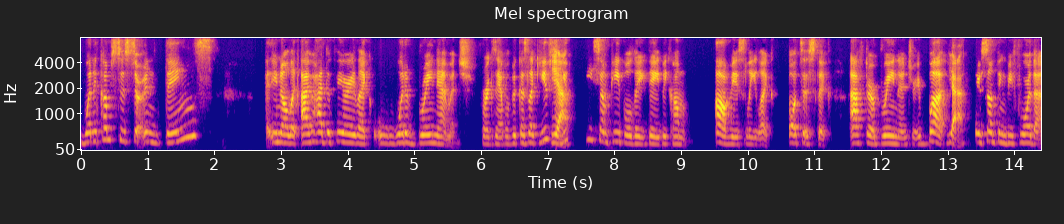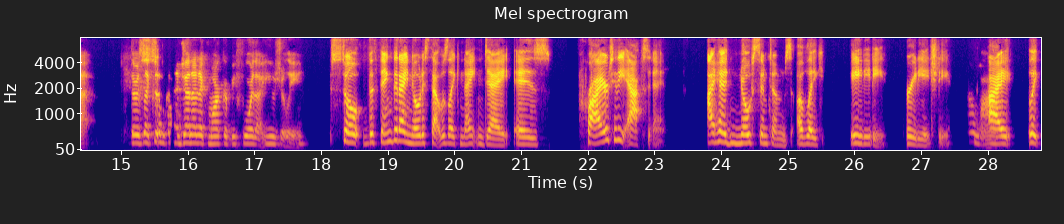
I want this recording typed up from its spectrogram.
when it comes to certain things you know like i've had the theory like what if brain damage for example because like you, yeah. you see some people they they become obviously like autistic after a brain injury but yeah there's something before that there's like so, some kind of genetic marker before that usually so the thing that i noticed that was like night and day is prior to the accident I had no symptoms of like ADD or ADHD. Oh, wow. I like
